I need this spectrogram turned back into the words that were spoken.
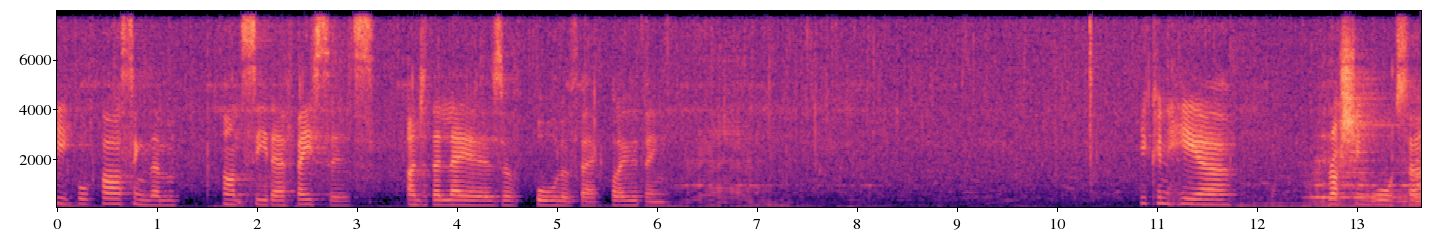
people passing them can't see their faces under the layers of all of their clothing. You can hear rushing water.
